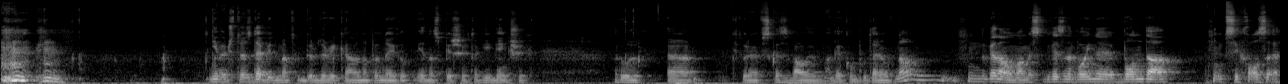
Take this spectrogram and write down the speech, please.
Nie wiem, czy to jest debiut Matthew Brodericka, ale na pewno jego jedna z pierwszych takich większych ról, e, które wskazywały wagę komputerów. No, wiadomo, mamy Gwiezdne Wojny, Bonda, Psychozę.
